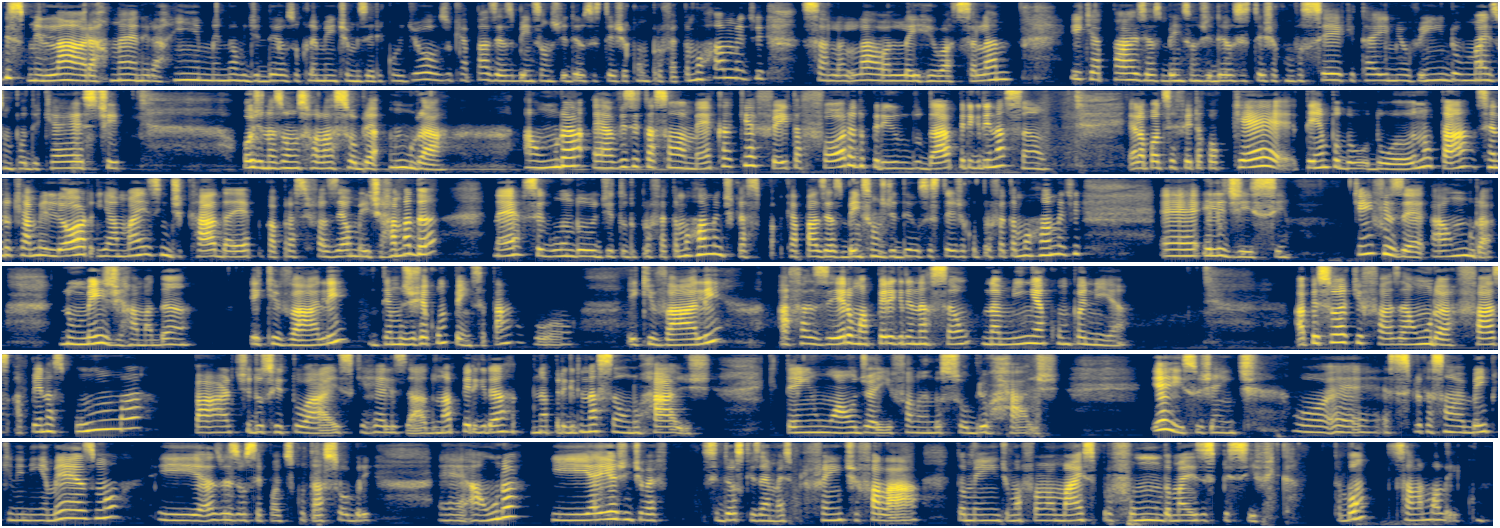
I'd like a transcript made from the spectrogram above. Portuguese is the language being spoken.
Bismillah Rahman Rahim, em nome de Deus, o clemente e misericordioso, que a paz e as bênçãos de Deus esteja com o profeta Muhammad, sallallahu alaihi wasallam, e que a paz e as bênçãos de Deus esteja com você que está aí me ouvindo, mais um podcast. Hoje nós vamos falar sobre a Umrah. A Umrah é a visitação à Meca que é feita fora do período da peregrinação ela pode ser feita a qualquer tempo do, do ano, tá? Sendo que a melhor e a mais indicada época para se fazer é o mês de Ramadã, né? Segundo o dito do profeta Muhammad, que, as, que a paz e as bênçãos de Deus estejam com o profeta Muhammad, é, ele disse: quem fizer a Umra no mês de Ramadã equivale, em termos de recompensa, tá? O, equivale a fazer uma peregrinação na minha companhia. A pessoa que faz a Umra faz apenas uma parte dos rituais que é realizado na, peregrina, na peregrinação, no Hajj, que tem um áudio aí falando sobre o Hajj. E é isso, gente. O, é, essa explicação é bem pequenininha mesmo, e às vezes você pode escutar sobre é, a Umra, e aí a gente vai se Deus quiser mais para frente, falar também de uma forma mais profunda, mais específica, tá bom? Salam aleikum.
